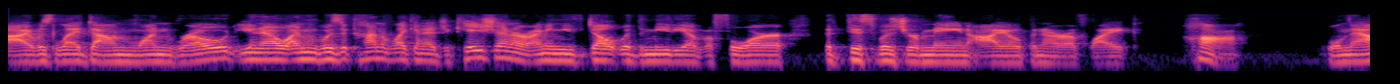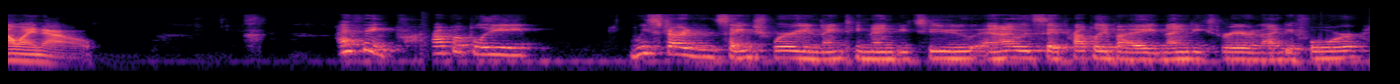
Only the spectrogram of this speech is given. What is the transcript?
I was led down one road, you know? I mean, was it kind of like an education? Or, I mean, you've dealt with the media before, but this was your main eye opener of like, huh, well, now I know. I think probably we started in Sanctuary in 1992, and I would say probably by 93 or 94,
